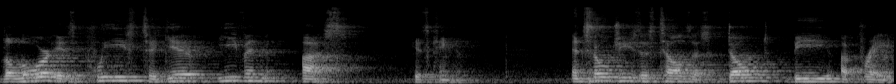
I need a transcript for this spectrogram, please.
The Lord is pleased to give even us his kingdom. And so Jesus tells us don't be afraid.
